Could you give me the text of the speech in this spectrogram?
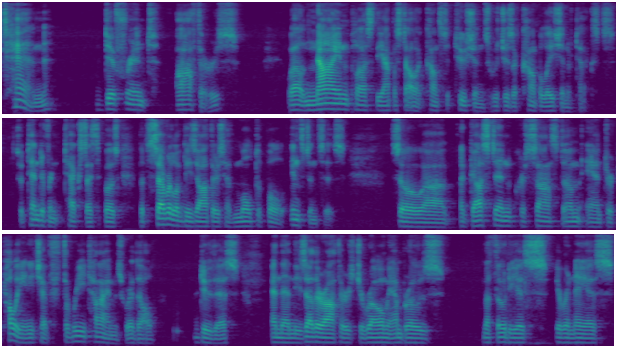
ten different authors. Well, nine plus the Apostolic Constitutions, which is a compilation of texts so 10 different texts, I suppose, but several of these authors have multiple instances. So uh, Augustine, Chrysostom, and Tertullian each have three times where they'll do this. And then these other authors, Jerome, Ambrose, Methodius, Irenaeus.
